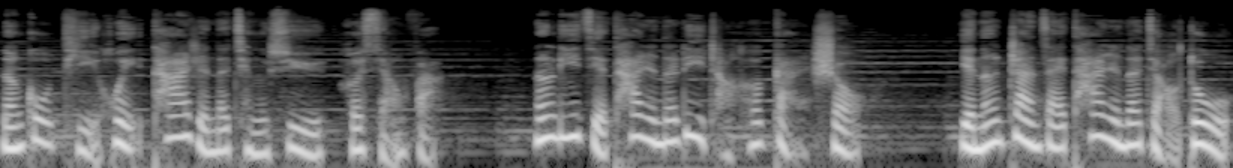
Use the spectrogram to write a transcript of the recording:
能够体会他人的情绪和想法，能理解他人的立场和感受，也能站在他人的角度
